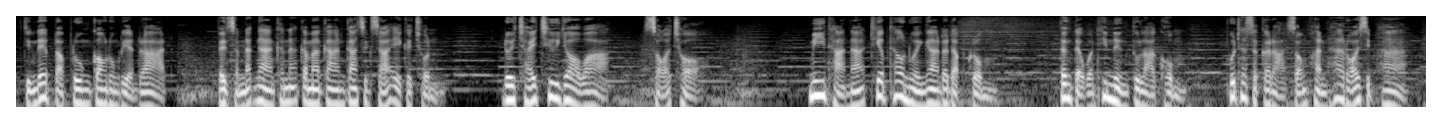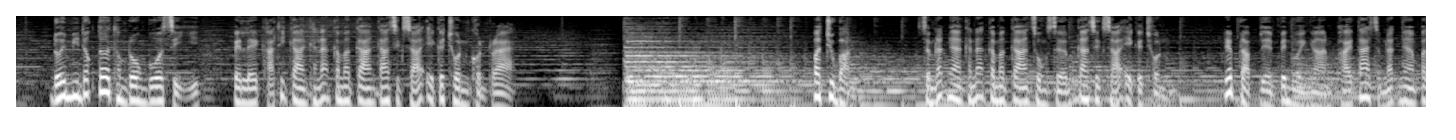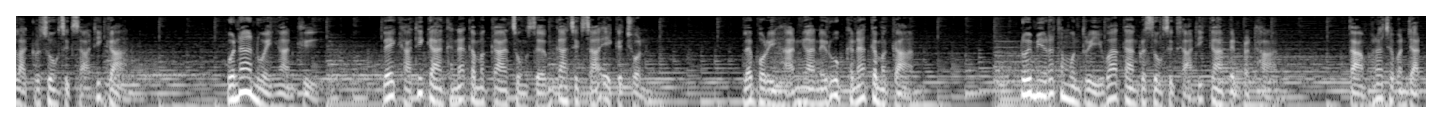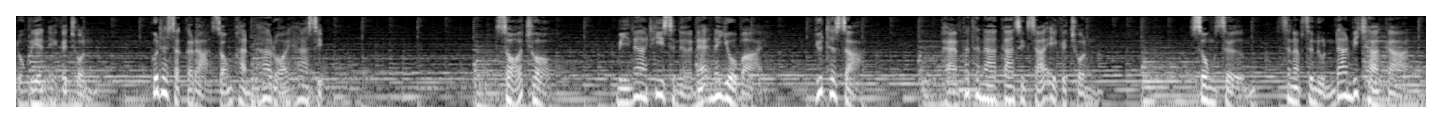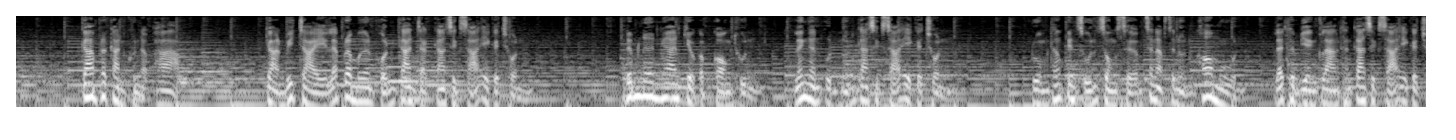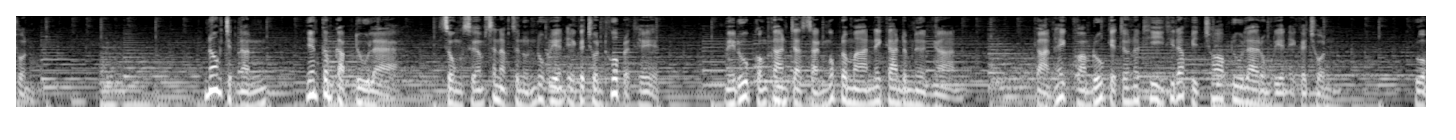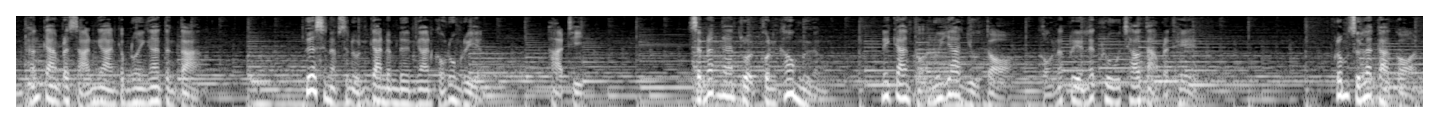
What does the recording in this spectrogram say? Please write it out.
จึงได้ปรับปรุงกองโรงเรียนราษฎรเป็นสำนักงานคณะกรรมการการศึกษาเอกชน โดยใช้ชื่อย่อว่า สช มีฐานะเทียบเท่าหน่วยงานระดับกรม ตั้งแต่วันที่ 1 ตุลาคม พุทธศักราช 2515 โดยมีดรธำรงบัวศรีเป็นเลขาธิการคณะกรรมการการศึกษาเอกชนคนแรก ปัจจุบันสำนักงานคณะกรรมการส่งเสริมการศึกษาเอกชน ได้ปรับเปลี่ยนเป็นหน่วยงานภายใต้สำนักงานปลัดกระทรวงศึกษาธิการ หัวหน้าหน่วยงานคือ เลขาธิการคณะกรรมการส่งเสริมการศึกษาเอกชน และบริหารงานในรูปคณะกรรมการ โดยมีรัฐมนตรีว่าการกระทรวงศึกษาธิการเป็นประธาน ตามพระราชบัญญัติโรงเรียนเอกชน พุทธศักราช 2550 สช มีหน้าที่เสนอแนะนโยบาย ยุทธศาสตร์ แผนพัฒนาการศึกษาเอกชน ส่งเสริม สนับสนุนด้านวิชาการ การประกันคุณภาพ การวิจัยและประเมินผลการจัดการศึกษาเอกชนดำเนินงานเกี่ยวกับกองทุน และเงินอุดหนุนการศึกษาเอกชน รวมทั้งเป็นศูนย์ส่งเสริมสนับสนุนข้อมูล และทะเบียนกลางทางการศึกษาเอกชน นอกจากนั้นยังกำกับดูแล ส่งเสริมสนับสนุนโรงเรียนเอกชนทั่วประเทศ ในรูปของการจัดสรรงบประมาณในการดำเนินงาน การให้ความรู้แก่เจ้าหน้าที่ที่รับผิดชอบดูแลโรงเรียนเอกชน รวมทั้งการประสานงานกับหน่วยงานต่างๆ พื่อสนับสนุนการดำเนินงานของโรงเรียน อาทิ สำนักงานตรวจคนเข้าเมือง ในการขออนุญาตอยู่ต่อของนักเรียนและครูชาวต่างประเทศ กรมศุลกากร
